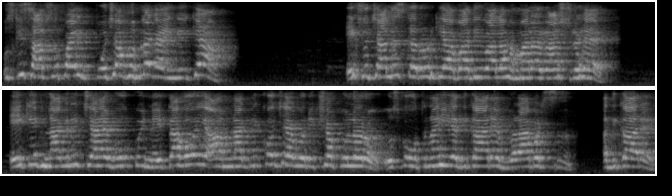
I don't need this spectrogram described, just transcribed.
उसकी साफ़ सफ़ाई पोछा हम लगाएँगे क्या? 140 करोड़ की आबादी वाला हमारा राष्ट्र है। एक एक नागरिक, चाहे वो कोई नेता हो या आम नागरिक हो, चाहे वो रिक्शा पुलर हो, उसको उतना ही अधिकार है, बराबर अधिकार है।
